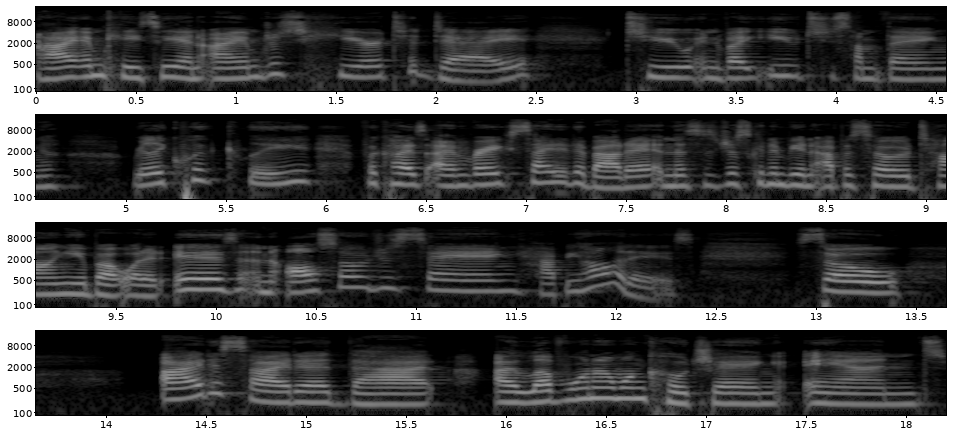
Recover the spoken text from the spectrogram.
I am Casey, and I am just here today to invite you to something really quickly because I'm very excited about it. And this is just going to be an episode telling you about what it is and also just saying happy holidays. So, I decided that I love one on one coaching and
